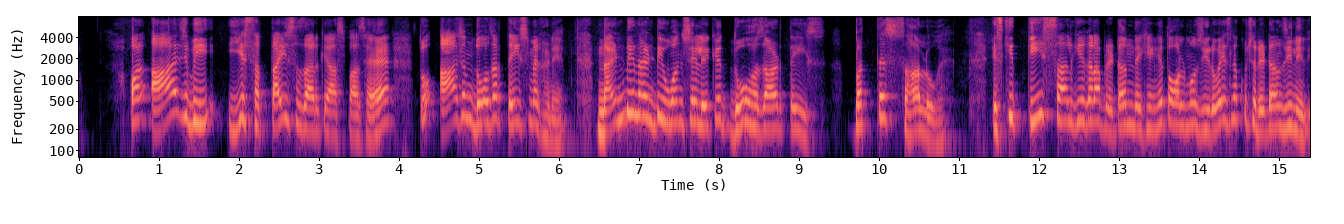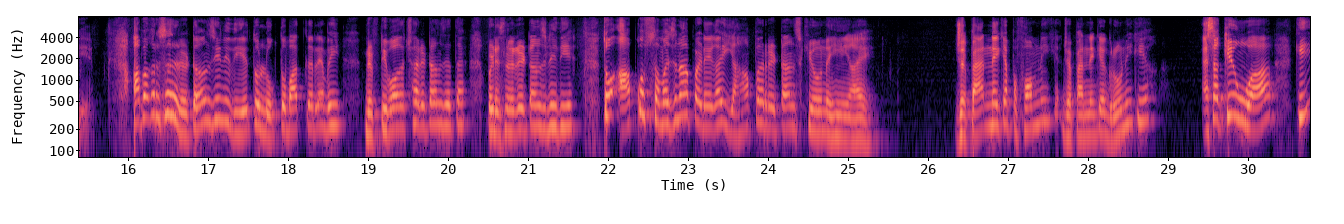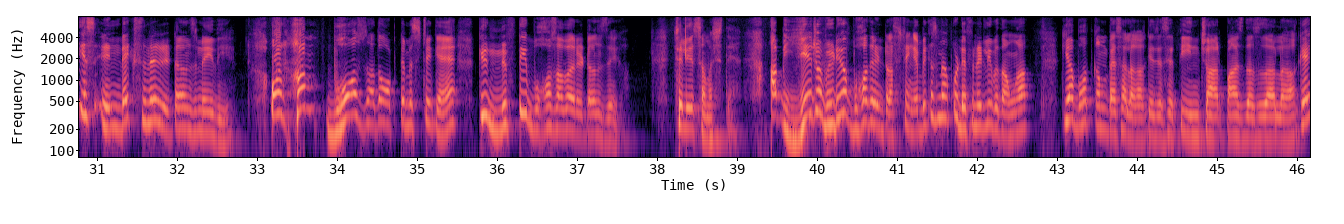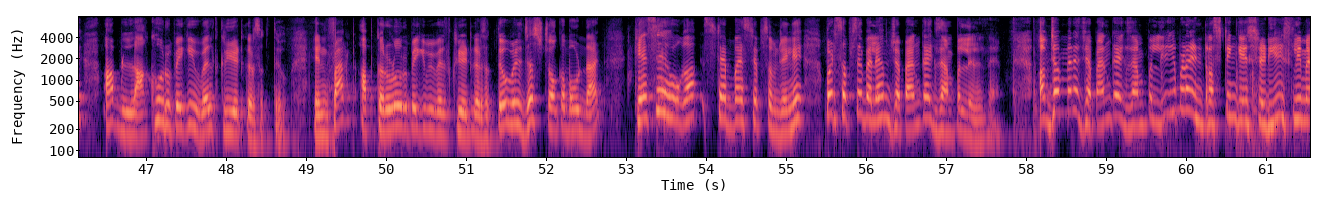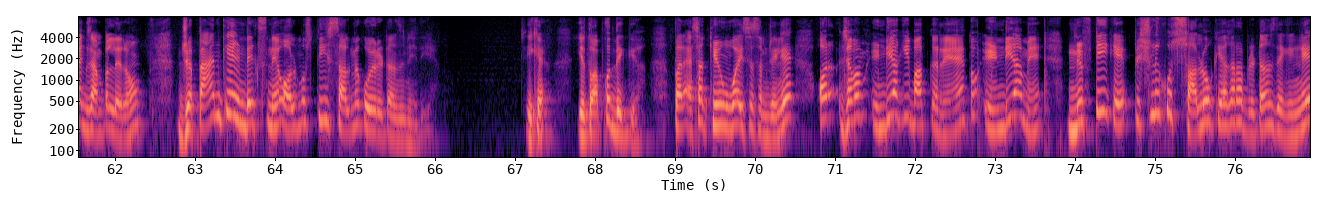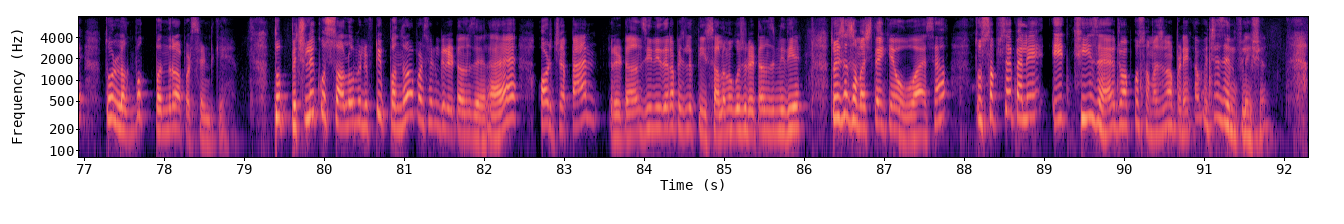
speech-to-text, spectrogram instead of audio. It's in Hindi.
और आज भी ये सत्ताईस हज़ार के आसपास है तो आज हम 2023 में खड़े हैं। 1991 से लेके 2023 बत्तीस साल हो गए। इसकी 30 साल की अगर आप रिटर्न देखेंगे तो ऑलमोस्ट ज़ीरो है, इसने कुछ रिटर्न ही नहीं दिए। अब अगर इसने रिटर्न ही नहीं दिए तो लोग तो बात कर रहे हैं, भाई निफ्टी बहुत अच्छा रिटर्न देता है बट इसने रिटर्न नहीं दिए। तो आपको समझना पड़ेगा, यहाँ पर रिटर्न क्यों नहीं आए? जापान ने क्या परफॉर्म नहीं किया? जापान ने क्या ग्रो नहीं किया? ऐसा क्यों हुआ कि इस इंडेक्स ने रिटर्न्स नहीं दिए? और हम बहुत ज़्यादा ऑप्टिमिस्टिक हैं कि निफ्टी बहुत ज़्यादा रिटर्न्स देगा। चलिए समझते हैं। अब ये जो वीडियो बहुत इंटरेस्टिंग है बिकॉज़ मैं आपको डेफिनेटली बताऊँगा कि आप बहुत कम पैसा लगा के, जैसे तीन, चार, पाँच, दस हज़ार लगा के आप लाखों रुपए की वेल्थ क्रिएट कर सकते हो। इनफैक्ट आप करोड़ों रुपए की भी वेल्थ क्रिएट कर सकते हो। Will just talk about that कैसे होगा स्टेप बाय स्टेप समझेंगे। बट सबसे पहले हम जापान का एग्ज़ाम्पल ले लेते हैं। अब जब मैंने जापान का एग्ज़ाम्पल लिया, ये बड़ा इंटरेस्टिंग केस स्टडी है, इसलिए मैं एग्ज़ाम्पल ले रहा हूँ। जापान के इंडेक्स ने ऑलमोस्ट तीस साल में कोई रिटर्न नहीं दिए। ठीक है? ये तो आपको दिख गया। पर ऐसा क्यों हुआ, इसे समझेंगे। और जब हम इंडिया की बात कर रहे हैं तो इंडिया में निफ्टी के पिछले कुछ सालों के अगर आप रिटर्न्स देखेंगे तो लगभग पंद्रह परसेंट के हैं। तो पिछले कुछ सालों में निफ्टी पंद्रह परसेंट के रिटर्न दे रहा है, और जापान रिटर्न ही नहीं दे रहा। पिछले तीस सालों में कुछ रिटर्न नहीं दिए। तो इसे समझते हैं क्या हुआ ऐसा? तो सबसे पहले एक चीज़ है जो आपको समझना पड़ेगा विच इज़ इन्फ्लेशन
